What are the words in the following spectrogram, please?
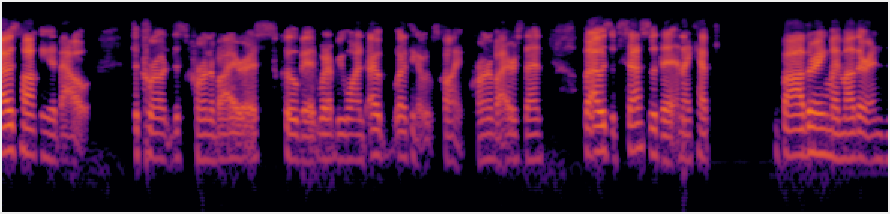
I was talking about the corona, this coronavirus, COVID, whatever you want. I, I think I was calling it coronavirus then, but I was obsessed with it, and I kept bothering my mother and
